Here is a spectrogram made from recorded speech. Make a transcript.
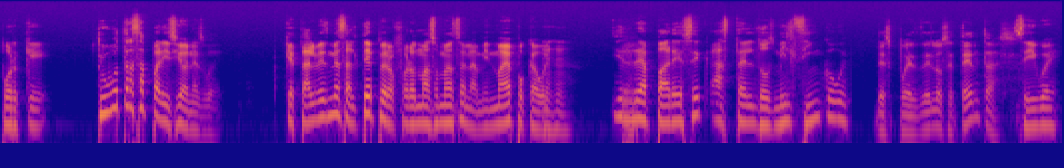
porque tuvo otras apariciones, güey, que tal vez me salté, pero fueron más o menos en la misma época, güey. Y reaparece hasta el 2005, güey. Después de los setentas. Sí, güey.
